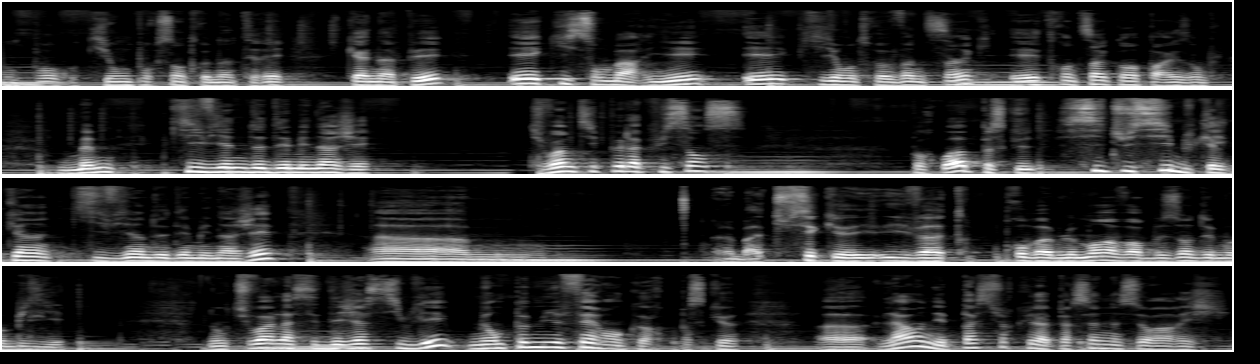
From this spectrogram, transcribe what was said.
ont, pour, qui ont pour centre d'intérêt canapé et qui sont mariés et qui ont entre 25 et 35 ans par exemple, ou même qui viennent de déménager. Tu vois un petit peu la puissance? Pourquoi? Parce que si tu cibles quelqu'un qui vient de déménager, euh, bah, tu sais qu'il va probablement avoir besoin de mobilier. Donc tu vois, là c'est déjà ciblé, mais on peut mieux faire encore, parce que euh, là on n'est pas sûr que la personne ne sera riche.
